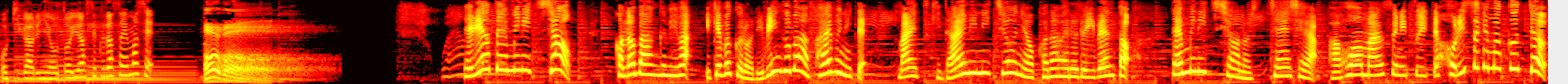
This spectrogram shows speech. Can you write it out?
お気軽にお問い合わせくださいませ。ハーバレディオ10ミニッツショー。この番組は池袋リビングバー5にて毎月第2日曜に行われるイベント10ミニッツショーの出演者やパフォーマンスについて掘り下げまくっちゃう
